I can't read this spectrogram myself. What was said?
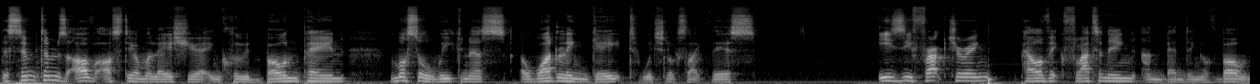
The symptoms of osteomalacia include bone pain, muscle weakness, a waddling gait, which looks like this, easy fracturing, pelvic flattening, and bending of bone.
